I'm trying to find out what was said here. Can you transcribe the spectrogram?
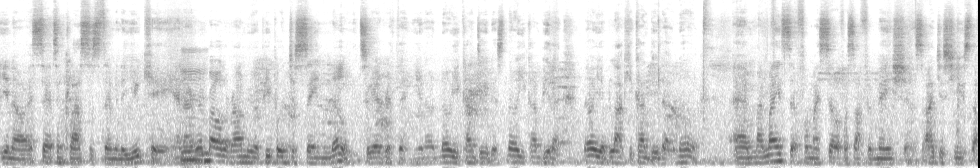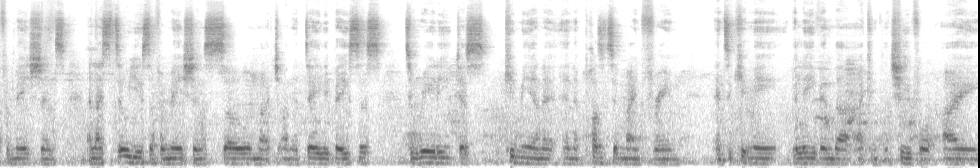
you know a certain class system in the UK. And I remember all around me were people just saying no to everything. You know, no, you can't do this. No, you can't be that. No, you're black. You can't do that. No. And my mindset for myself was affirmations. I just used affirmations, and I still use affirmations so much on a daily basis to really just keep me in a, in a positive mind frame and to keep me believing that I can achieve what I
